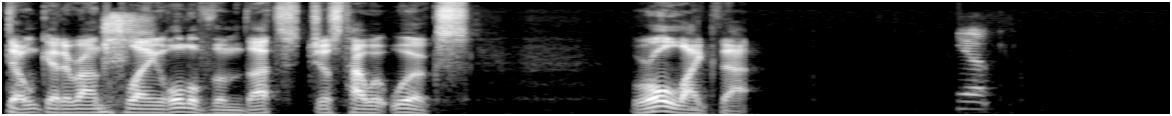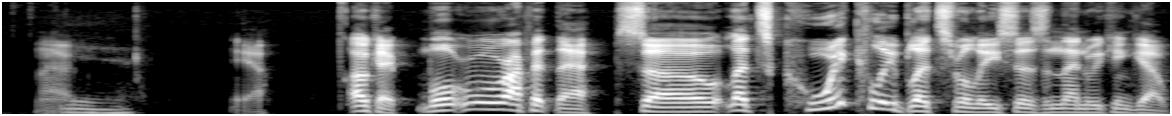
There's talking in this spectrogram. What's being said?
don't get around to playing all of them. That's just how it works. We're all like that. Yep. Alright. Yeah. Okay, we'll, we'll wrap it there. So let's quickly blitz releases and then we can go.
